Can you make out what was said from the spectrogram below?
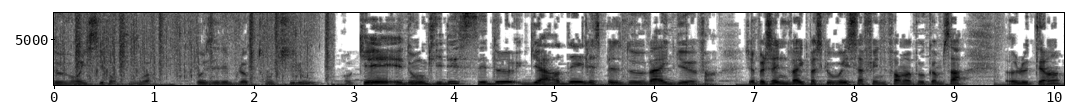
devant ici pour pouvoir poser les blocs tranquillou. Ok, et donc l'idée c'est de garder l'espèce de vague, enfin j'appelle ça une vague parce que vous voyez ça fait une forme un peu comme ça, euh, le terrain.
